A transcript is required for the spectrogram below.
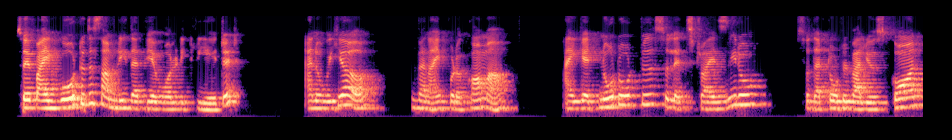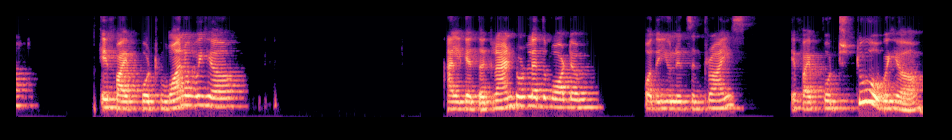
So if I go to the summary that we have already created, and over here, when I put a comma, I get no total. So let's try 0. So that total value is gone. If I put 1 over here, I'll get the grand total at the bottom for the units in price. If I put 2 over here,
